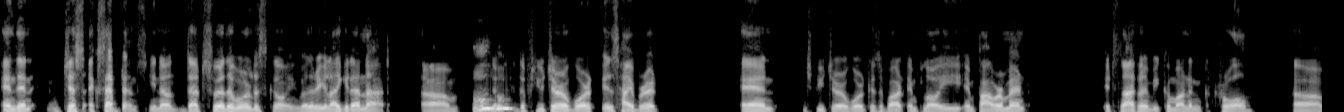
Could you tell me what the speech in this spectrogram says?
and then just acceptance. You know, that's where the world is going, whether you like it or not. Um, know, Mhm. the future of work is hybrid, and the future of work is about employee empowerment. It's not going to be command and control. Uh,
